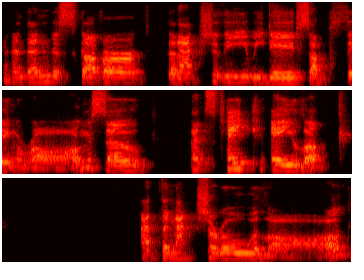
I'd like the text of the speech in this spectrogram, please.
and then discover that actually we did something wrong. So let's take a look at the natural log.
